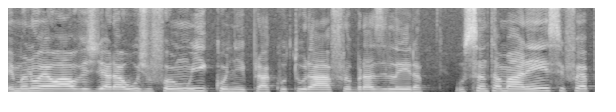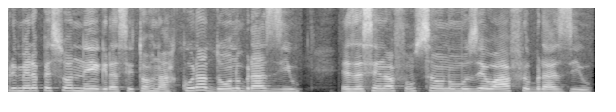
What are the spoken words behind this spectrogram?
Emanuel Alves de Araújo foi um ícone para a cultura afro-brasileira. O santamarense foi a primeira pessoa negra a se tornar curador no Brasil, exercendo a função no Museu Afro-Brasil.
